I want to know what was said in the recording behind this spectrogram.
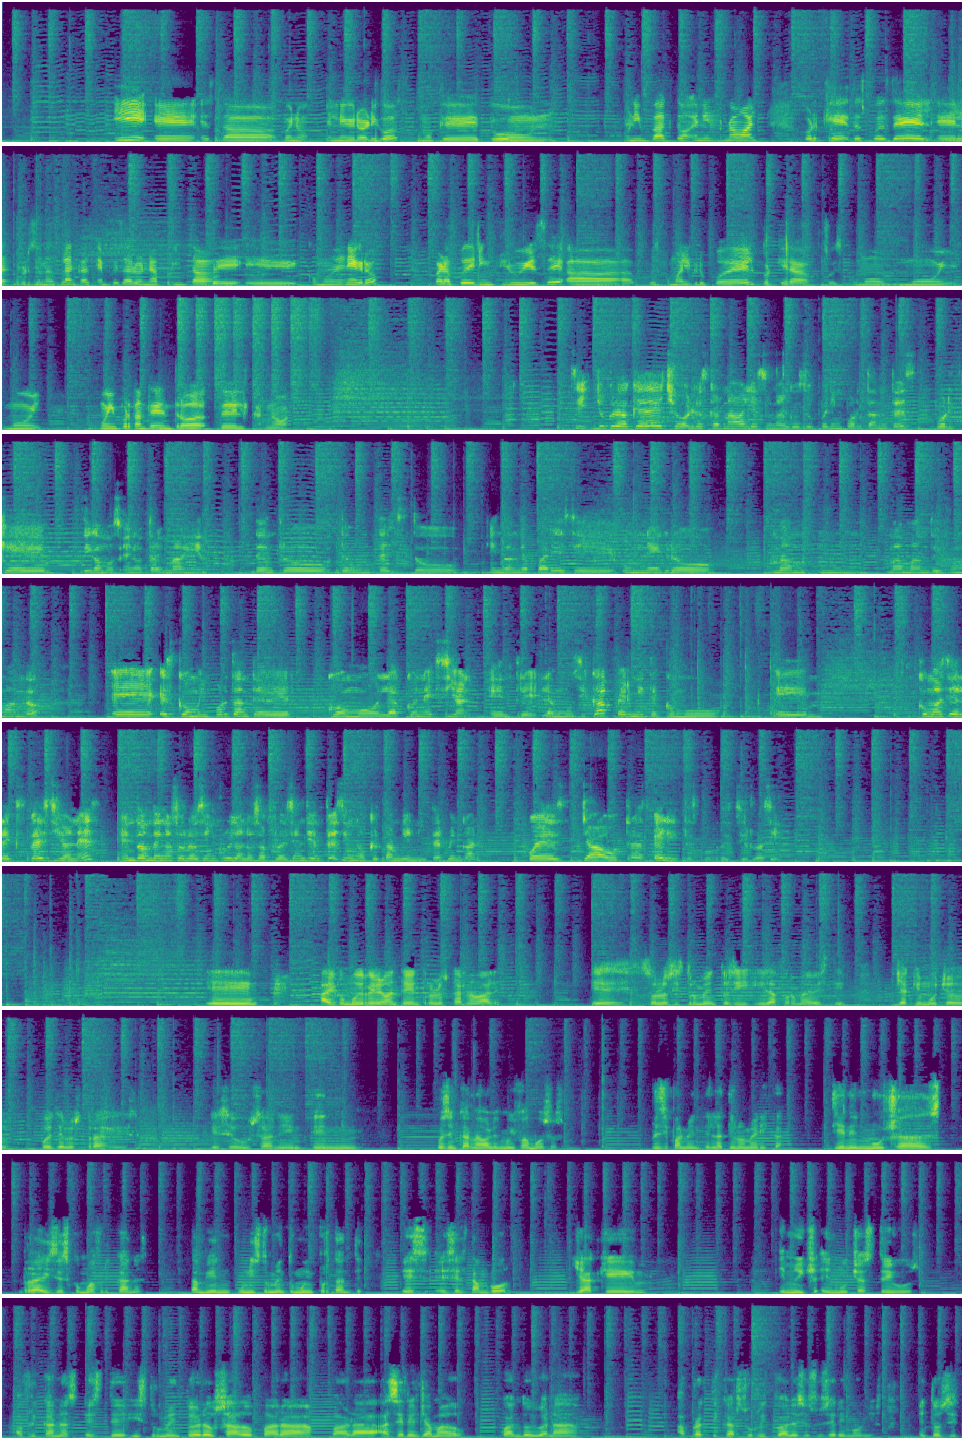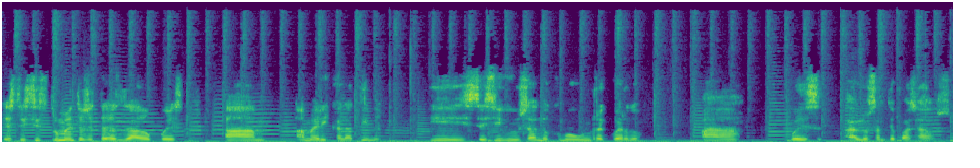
Y eh, está, bueno, el negro Arigos como que tuvo un, un impacto en el carnaval porque después de él eh, las personas blancas empezaron a pintar eh, como de negro para poder incluirse a pues como al grupo de él porque era pues como muy muy muy importante dentro del carnaval. Sí, yo creo que de hecho los carnavales son algo súper importantes porque, digamos, en otra imagen, dentro de un texto en donde aparece un negro mm, mamando y fumando, eh, es como importante ver cómo la conexión entre la música permite como, em, como hacer expresiones en donde no solo se incluyan los afrodescendientes, sino que también intervengan pues ya otras élites, por decirlo así. Eh, algo muy relevante dentro de los carnavales eh, son los instrumentos y, la forma de vestir, ya que muchos pues, de los trajes que se usan en, pues, en carnavales muy famosos, principalmente en Latinoamérica, tienen muchas raíces como africanas. También un instrumento muy importante es, es el tambor, ya que en, muchas tribus africanas este instrumento era usado para, para hacer el llamado cuando iban a, a practicar sus rituales y sus ceremonias. Entonces este, instrumento se trasladó pues a América Latina y se sigue usando como un recuerdo a, pues, a los antepasados.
